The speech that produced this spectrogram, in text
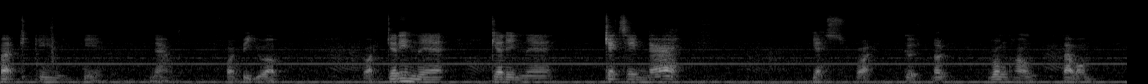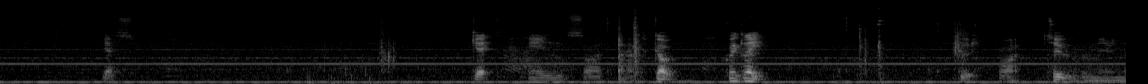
Back in here. Now, before I beat you up. Right, get in there. Get in there. Get in there. Yes, right, good. No, wrong hole. That one. Yes. Get inside the house. Go. Quickly. Good. Right. Two of them are in the house.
